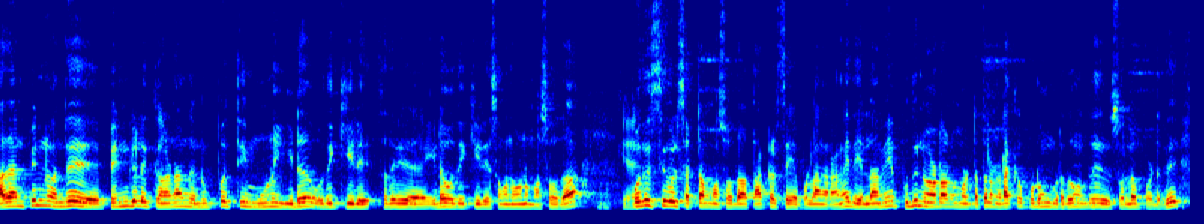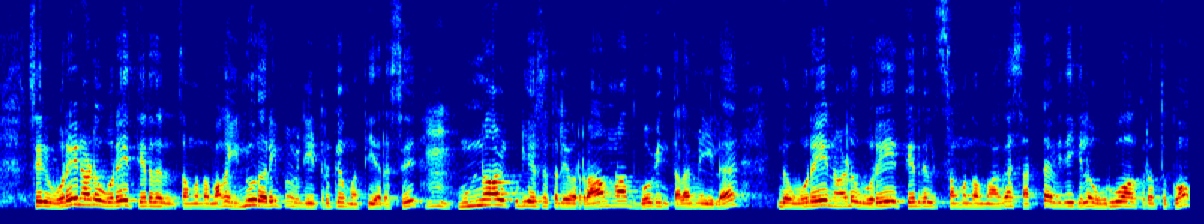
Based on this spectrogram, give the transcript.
அதன் பின் வந்து பெண்களுக்கான அந்த முப்பத்தி மூணு இட ஒதுக்கீடு சதவீத இடஒதுக்கீடு சம்பந்தமான மசோதா பொது சிவில் சட்டம் மசோதா தாக்கல் செய்யப்படலாங்கிறாங்க. இது எல்லாமே புது நாடாளுமன்றத்தில் நடக்கப்படுங்கிறதும் வந்து சொல்லப்படுது. சரி ஒரே நாடு ஒரே தேர்தல் சம்பந்தமாக இன்னொரு அறிவிப்பும் வெளியிட்டிருக்கு மத்திய அரசு. முன்னாள் குடியரசுத் தலைவர் ராம்நாத் கோவிந்த் தலைமையில இந்த ஒரே நாடு ஒரே தேர்தல் சம்பந்தமாக சட்ட விதிகளை உருவாக்குறதுக்கும்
